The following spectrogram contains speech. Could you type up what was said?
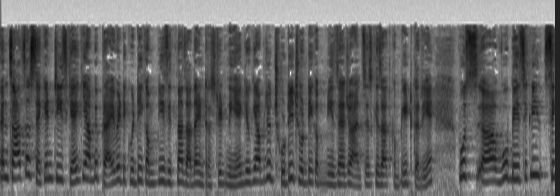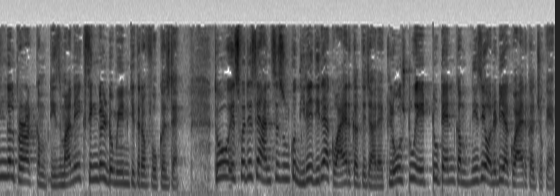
एंड साथ साथ सेकंड चीज़ क्या है कि यहाँ पे प्राइवेट इक्विटी कंपनीज़ इतना ज़्यादा इंटरेस्टेड नहीं है, क्योंकि यहाँ पे जो छोटी छोटी कंपनीज़ है, जो एंसेस के साथ कम्पीट कर रही है, वो वो बेसिकली सिंगल प्रोडक्ट कंपनीज़ माने एक सिंगल डोमेन की तरफ़ फोकस्ड है। तो इस वजह से एंसेस उनको धीरे धीरे अक्वायर करते जा रहे हैं। Close to eight to ten companies already acquire कर चुके हैं।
